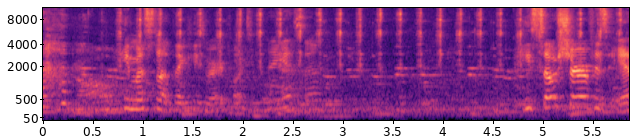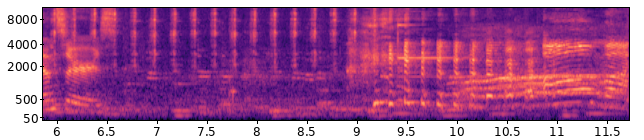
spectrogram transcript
He must not think he's very flexible. I guess so. He's so sure of his answers. Oh my.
